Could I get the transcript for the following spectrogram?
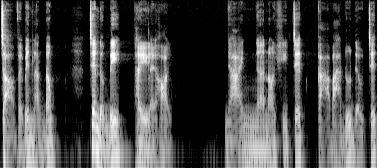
Trở về bên làng đông. Trên đường đi, Thầy lại hỏi, Nhà anh à, nói khi chết Cả ba đứa đều chết.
